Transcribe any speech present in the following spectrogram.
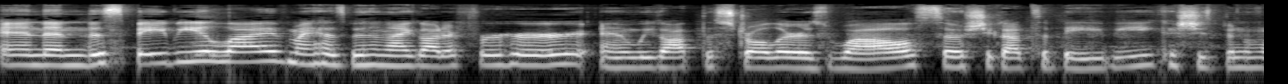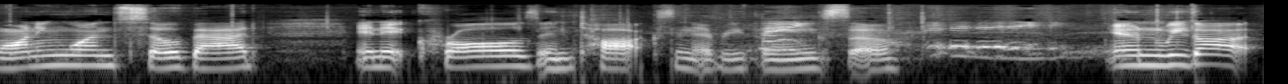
And then this baby alive, my husband and I got it for her and we got the stroller as well. So she got the baby because she's been wanting one so bad and it crawls and talks and everything. So and we got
